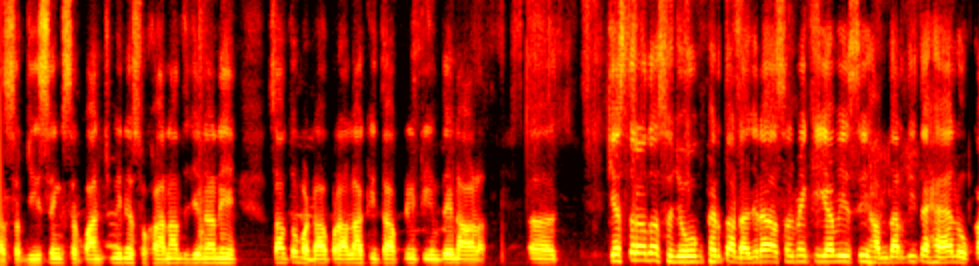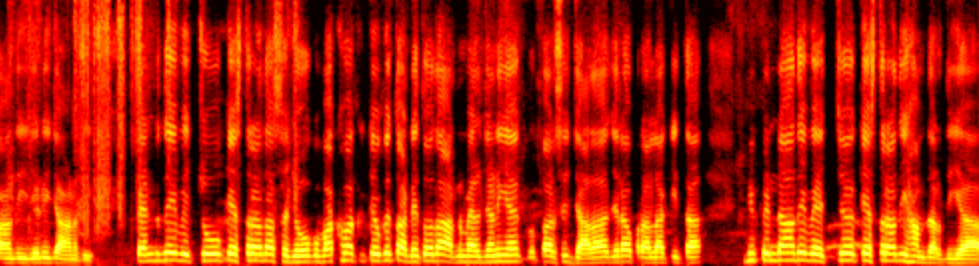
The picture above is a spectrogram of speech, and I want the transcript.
ਅ, ਸਰਜੀਤ ਸਿੰਘ ਸਰਪੰਚ ਵੀ ਨੇ ਸੁਖਾਨੰਦ ਜਿਨ੍ਹਾਂ ਨੇ ਸਭ ਤੋਂ ਵੱਡਾ ਉਪਰਾਲਾ ਕੀਤਾ ਆਪਣੀ ਟੀਮ ਦੇ ਨਾਲ। ਕਿਸ ਤਰ੍ਹਾਂ ਦਾ ਸਹਿਯੋਗ ਫਿਰ ਤੁਹਾਡਾ ਜਿਹੜਾ ਅਸਲ ਵਿੱਚ ਕੀ ਆ ਵੀ ਅਸੀਂ ਹਮਦਰਦੀ ਤਾਂ ਹੈ ਲੋਕਾਂ ਦੀ, ਜਿਹੜੀ ਜਾਣ ਦੀ। ਪਿੰਡ ਦੇ ਵਿੱਚੋਂ ਕਿਸ ਤਰ੍ਹਾਂ ਦਾ ਸਹਿਯੋਗ ਵੱਖ-ਵੱਖ, ਕਿਉਂਕਿ ਤੁਹਾਡੇ ਤੋਂ ਉਦਾਹਰਨ ਮਿਲ ਜਾਣੀ ਹੈ ਤੁਸੀਂ ਜ਼ਿਆਦਾ ਜਿਹੜਾ ਉਪਰਾਲਾ ਕੀਤਾ ਵੀ ਪਿੰਡਾਂ ਦੇ ਵਿੱਚ ਕਿਸ ਤਰ੍ਹਾਂ ਦੀ ਹਮਦਰਦੀ ਆ,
